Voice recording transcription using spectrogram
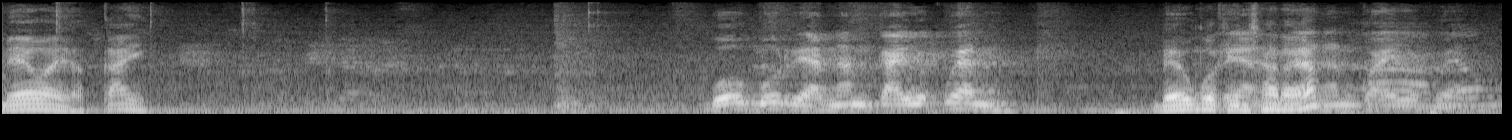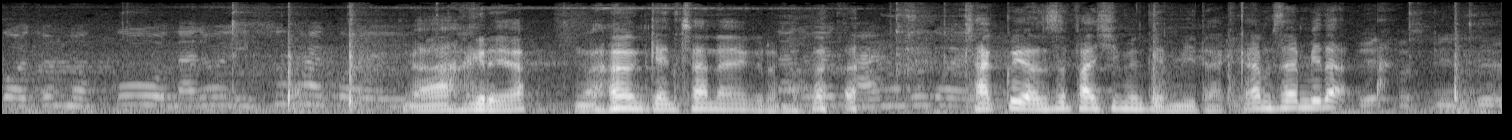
매워요, 까이. bố bố rèn ăn cay cho quen 매운 거 Rèn- 괜찮아요? ăn cho 아, quen 매운 거 좀 먹고 나중에 익숙할 거예요. 아 그래요? 아, 괜찮아요 그럼 나중에 잘 먹을 거예요. 자꾸 연습하시면 됩니다 감사합니다 예, 맛있게 드세요.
